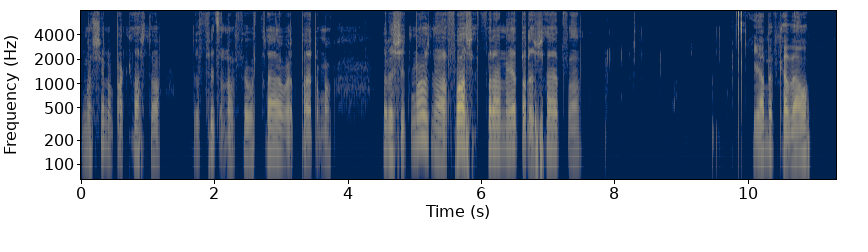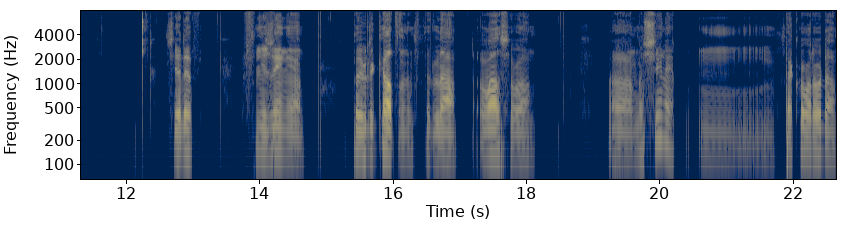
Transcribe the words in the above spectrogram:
мужчину пока что действительно все устраивает, поэтому решить можно, а с вашей стороны это решается, я бы сказал, через снижение привлекательности для вашего э, мужчины такого рода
